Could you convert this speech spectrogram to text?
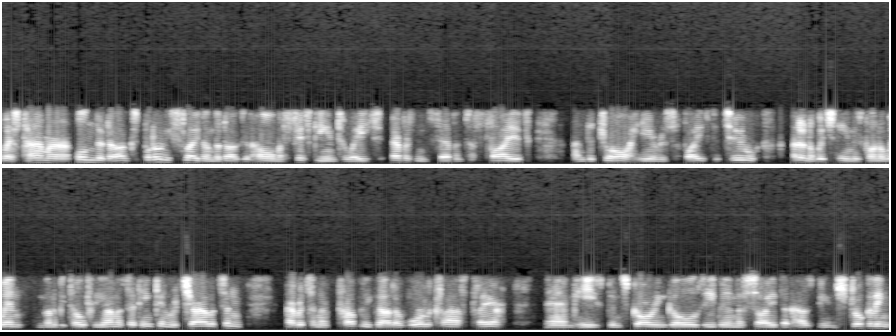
West Ham are underdogs, but only slight underdogs at home at 15 to 8, Everton 7 to 5, and the draw here is 5 to 2. I don't know which team is going to win. I'm going to be totally honest. I think in Richarlison, Everton have probably got a world class player. Um, he's been scoring goals even in a side that has been struggling.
